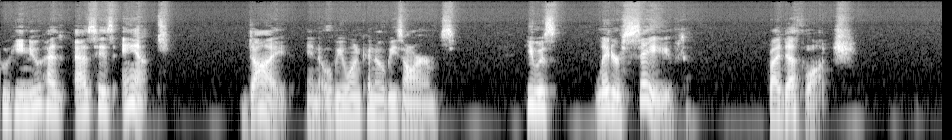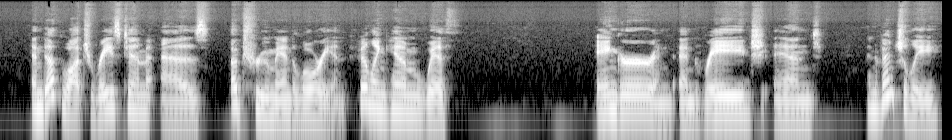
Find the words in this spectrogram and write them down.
who he knew has, as his aunt, died in Obi-Wan Kenobi's arms. He was later saved by Death Watch. And Death Watch raised him as a true Mandalorian, filling him with anger and, and rage and and eventually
